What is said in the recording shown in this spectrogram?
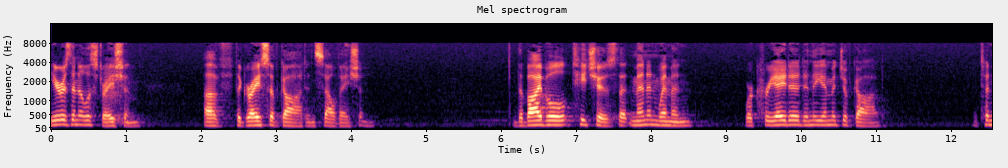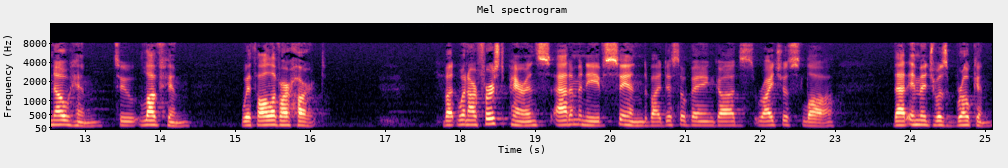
Here is an illustration of the grace of God in salvation. The Bible teaches that men and women were created in the image of God to know Him, to love Him with all of our heart. But when our first parents, Adam and Eve, sinned by disobeying God's righteous law, that image was broken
